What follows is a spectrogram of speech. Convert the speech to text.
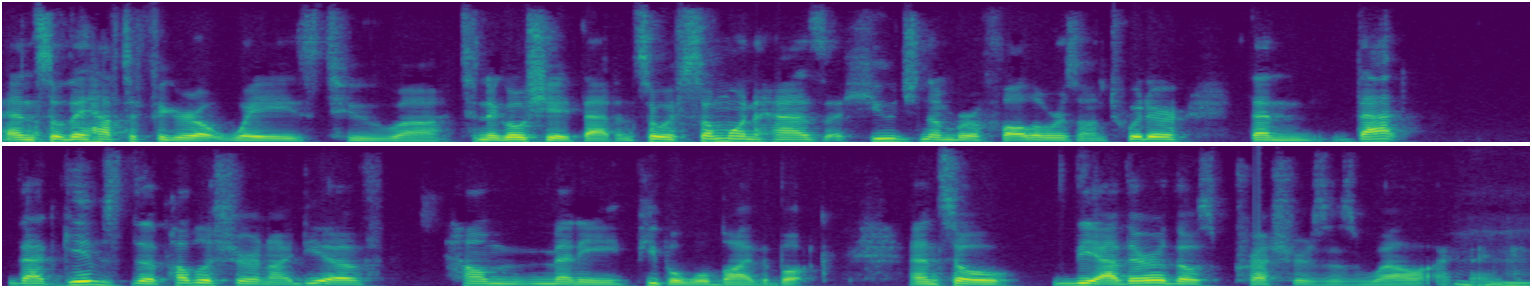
and so they have to figure out ways to uh, to negotiate that. And so if someone has a huge number of followers on Twitter, then that that gives the publisher an idea of how many people will buy the book. And so yeah, there are those pressures as well. I think. Mm-hmm.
